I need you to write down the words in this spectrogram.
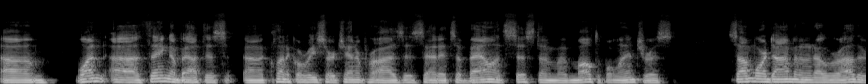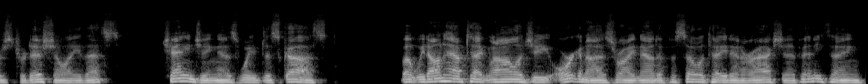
Um, one uh, thing about this uh, clinical research enterprise is that it's a balanced system of multiple interests, some more dominant over others traditionally. That's changing as we've discussed, but we don't have technology organized right now to facilitate interaction. If anything,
